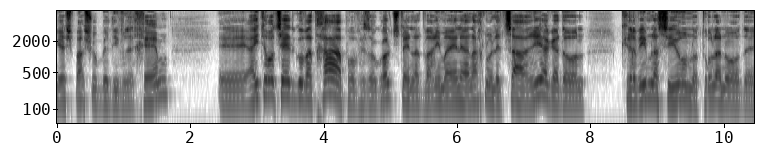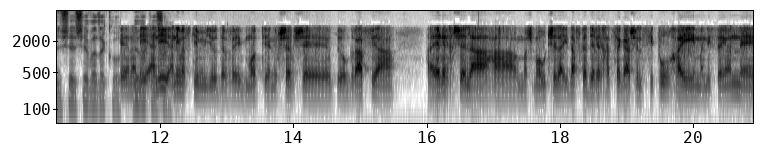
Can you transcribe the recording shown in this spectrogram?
יש משהו בדבריכם. אה, הייתי רוצה את תגובתך, פרופסור גולדשטיין, לדברים האלה. אנחנו, לצערי הגדול, קרבים לסיום, נותרו לנו עוד 6-7 אה, דקות. כן, אני, אני, אני מסכים עם יהודה ועם מוטי. אני חושב שביוגרפיה הערך שלה, המשמעות שלה היא דווקא דרך הצגה של סיפור חיים, הניסיון אה,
